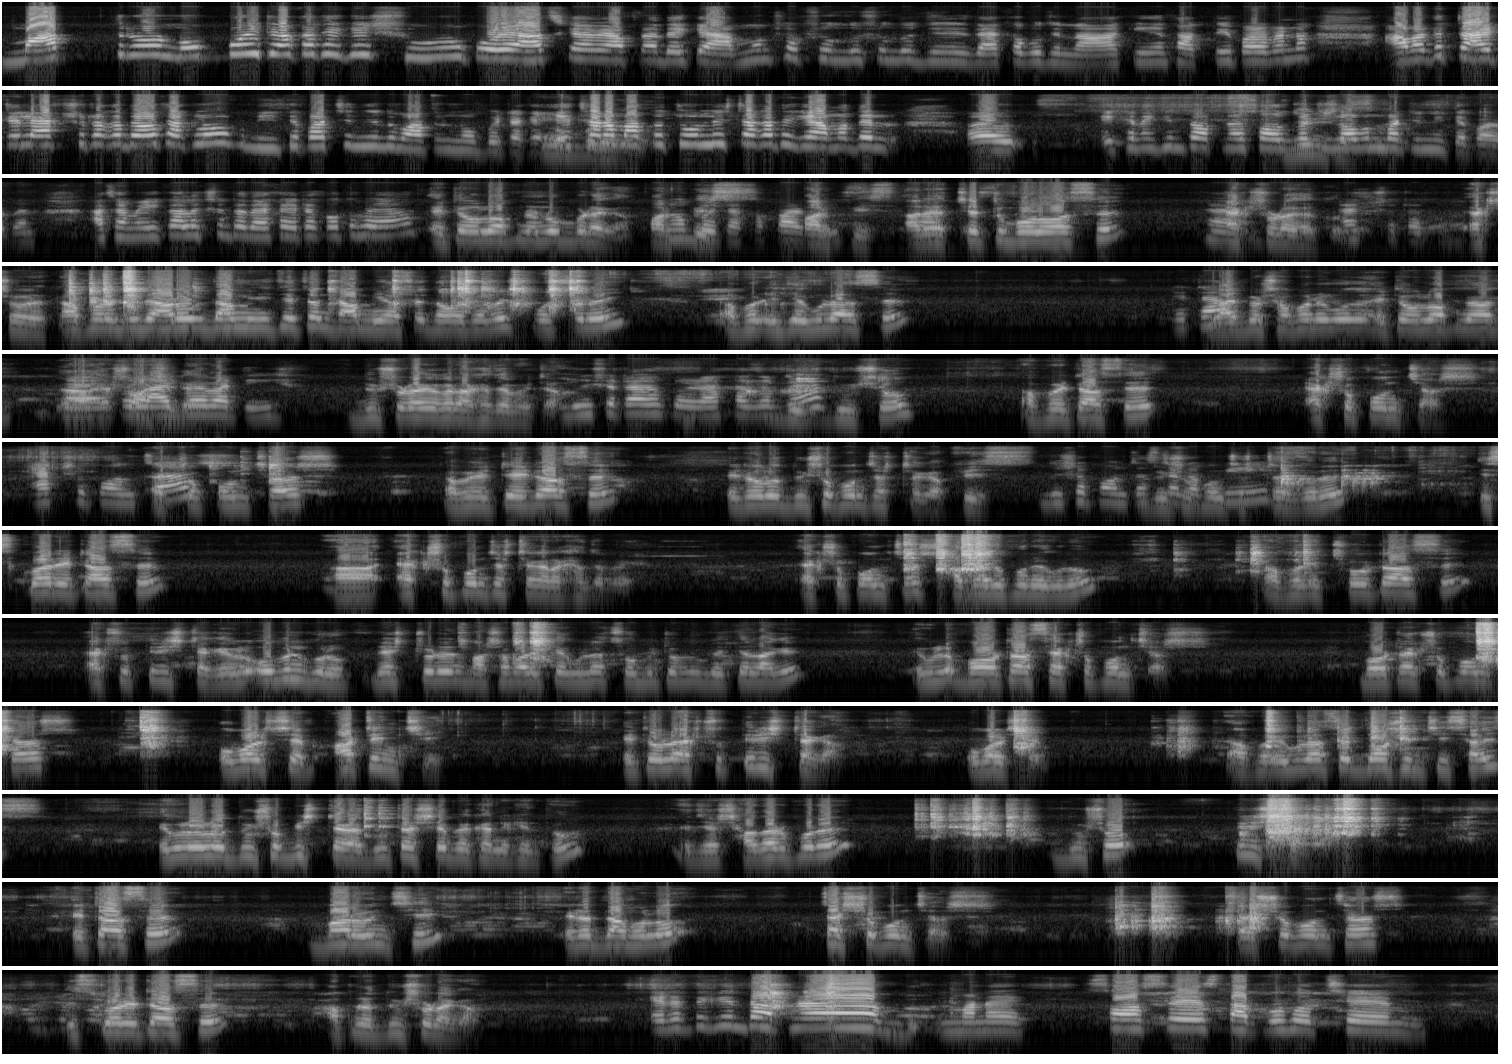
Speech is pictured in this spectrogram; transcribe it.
মাত্র নব্বই টাকা থেকে শুরু করে আজকে আমি আপনাদেরকে এমন সব সুন্দর সুন্দর জিনিস দেখাবো যে না কিনে থাকতেই পারবেন না। আমাদের টাইটেলে একশো টাকা দেওয়া থাকলেও নিতে পারছেন কিন্তু মাত্র নব্বই টাকা। এছাড়া মাত্র চল্লিশ টাকা থেকে আমাদের এখানে কিন্তু আপনার সস বাটি লবণ বাটি নিতে পারবেন। আচ্ছা আমি এই কালেকশনটা দেখা এটা কত ভাইয়া? এটা হলো আপনার নব্বই টাকা পার 90 পিস টাকা পার পিস আর হচ্ছে একটু বড় আছে হ্যাঁ একশো টাকা করে। একশো টাকা। তারপরে যদি আরও দামি নিতে চান দামি আছে দেওয়া যাবে সমস্যা নেই। তারপর এই যেগুলো আছে এটা লাইফ সাবানের মধ্যে এটা হলো আপনার হ্যাঁ, একশো আশি লাইফ টাকা। বাটি দুশো টাকা করে রাখা যাবে এটা। দুইশো টাকা করে রাখা যাবে। দুশো তারপর এটা আছে একশো পঞ্চাশ। একশো পঞ্চাশ। একশো পঞ্চাশ। তারপর এটা এটা আছে এটা হলো দুশো পঞ্চাশ টাকা পিস দুশো পঞ্চাশ দুশো টাকা পঞ্চাশ পিস টাকা করে স্কোয়ার এটা আছে একশো পঞ্চাশ টাকা রাখা যাবে। একশো পঞ্চাশ সাদার উপরে এগুলো। তারপরে ছোট আছে একশো তিরিশ টাকা। এগুলো ওভেন গ্রুপ রেস্টুরেন্ট বাসা বাড়িতে এগুলো ছবি টবি দেখতে লাগে। এগুলো বড়টা আছে একশো পঞ্চাশ। বড়টা একশো পঞ্চাশ, ওভাল শেপ আট ইঞ্চি। এটা হলো একশো তিরিশ টাকা, ওভাল শেপ। তারপর এগুলো আছে দশ ইঞ্চি সাইজ। এগুলো হলো দুশো বিশ টাকা, দুইটা শেপ এখানে কিন্তু। এই যে সাদার উপরে দুশো তিরিশ টাকা। এটা আছে বারো ইঞ্চি, এটার দাম হলো চারশো পঞ্চাশ। চারশো পঞ্চাশ স্কোয়ার এটা আছে আপনার দুশো টাকা। এটাতে কিন্তু আপনারা মানে সসেস তারপর হচ্ছে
